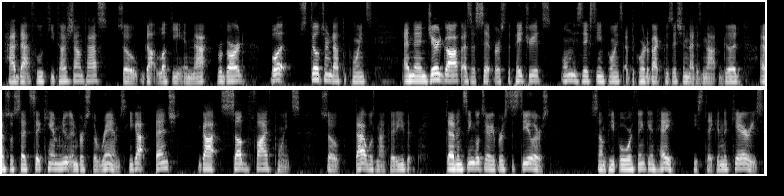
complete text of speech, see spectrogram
had that fluky touchdown pass, so got lucky in that regard, but still turned out the points. And then Jared Goff as a sit versus the Patriots, only 16 points at the quarterback position. That is not good. I also said sit Cam Newton versus the Rams. He got benched, got sub five points. So that was not good either. Devin Singletary versus the Steelers. Some people were thinking, hey, he's taking the carries.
